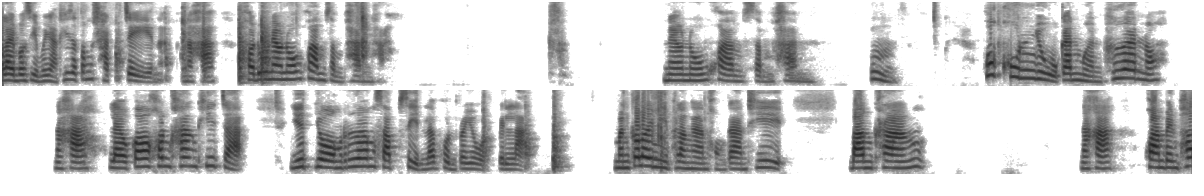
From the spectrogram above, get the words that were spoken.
อะไรบางสิ่งบางอย่างที่จะต้องชัดเจนนะคะ ขอดูแนวโน้มความสัมพันธ์ค่ะ แนวโน้มความสัมพันธ์ อืม พวกคุณอยู่กันเหมือนเพื่อนเนาะนะคะ แล้วก็ค่อนข้างที่จะยึดโยงเรื่องทรัพย์สินและผลประโยชน์เป็นหลัก มันก็เลยมีพลังงานของการที่บางครั้งนะคะ ความเป็นพ่อ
